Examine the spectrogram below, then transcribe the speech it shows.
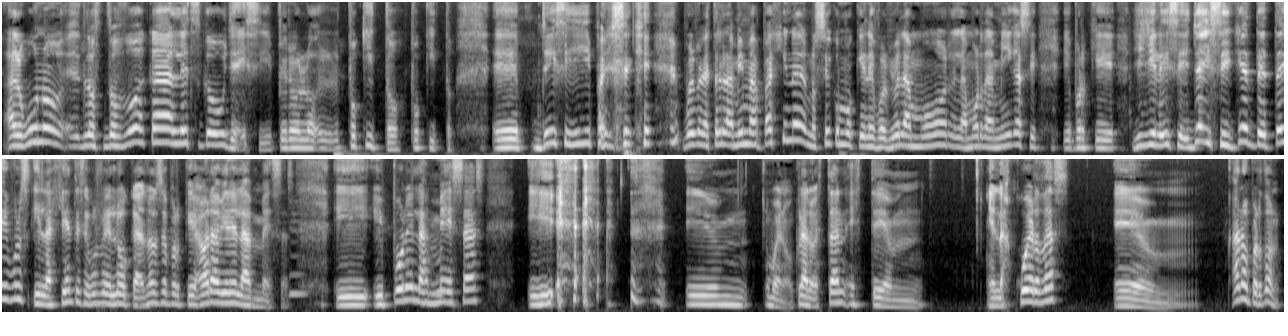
Algunos, eh, los, los dos acá, Let's Go Jaycee, pero lo, poquito, poquito. Eh, Jaycee y Gigi parece que vuelven a estar en la misma página, no sé, como que les volvió el amor, el amor de amigas, y, porque Gigi le dice, Jaycee, get the tables, y la gente se vuelve loca, no sé, porque ahora vienen las mesas. Y, y ponen las mesas y... Em, bueno, claro, están este, em, en las cuerdas. Em, ah, no, perdón.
